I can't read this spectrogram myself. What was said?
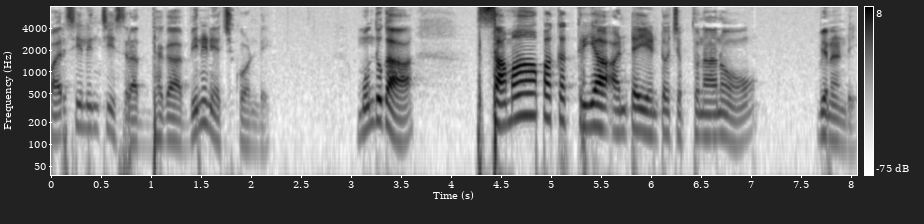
పరిశీలించి శ్రద్ధగా విని నేర్చుకోండి. ముందుగా సమాపక క్రియ అంటే ఏంటో చెప్తున్నానో వినండి.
